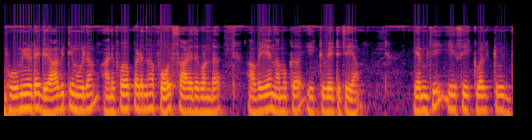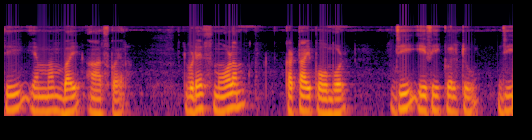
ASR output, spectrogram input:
ഭൂമിയുടെ ഗ്രാവിറ്റി മൂലം അനുഭവപ്പെടുന്ന ഫോഴ്സ് ആയതുകൊണ്ട് അവയെ നമുക്ക് ഈക്വേറ്റ് ചെയ്യാം. M G is equal to G M M by R square. ഇവിടെ സ്മോളം കട്ടായി പോകുമ്പോൾ G is equal to G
